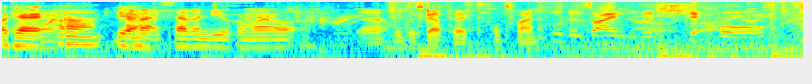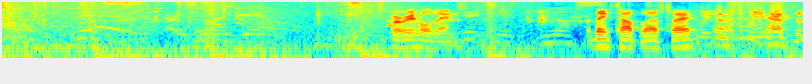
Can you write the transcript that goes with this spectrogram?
Okay, Going. um, I'm at 70 for my ult. Yeah, we just got picked. That's fine. Who designed this shithole? Where are we holding? I think top left, right? We have, we have to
